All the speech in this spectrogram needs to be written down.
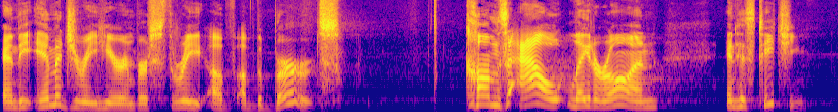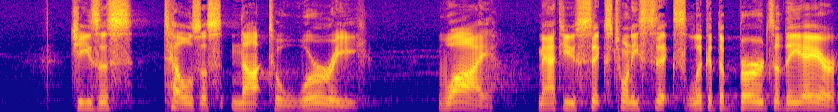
And the imagery here in verse 3 of, of the birds comes out later on in his teaching. Jesus tells us not to worry. Why? Matthew 6 26, look at the birds of the air.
